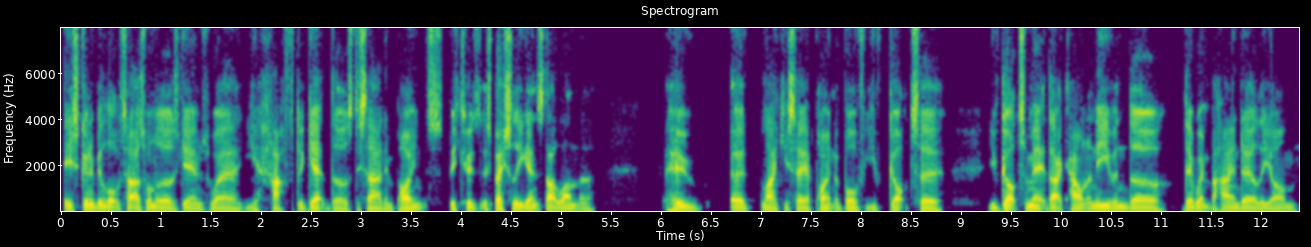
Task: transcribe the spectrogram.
It's going to be looked at as one of those games where you have to get those deciding points because, especially against Atalanta, who, are, like you say, a point above, you've got to you've got to make that count. And even though they went behind early on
